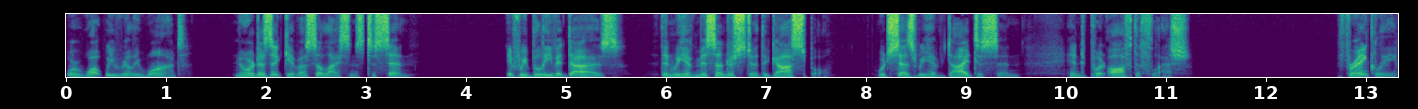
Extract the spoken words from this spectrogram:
or what we really want nor does it give us a license to sin. If we believe it does, then we have misunderstood the gospel, which says we have died to sin and put off the flesh. Frankly,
